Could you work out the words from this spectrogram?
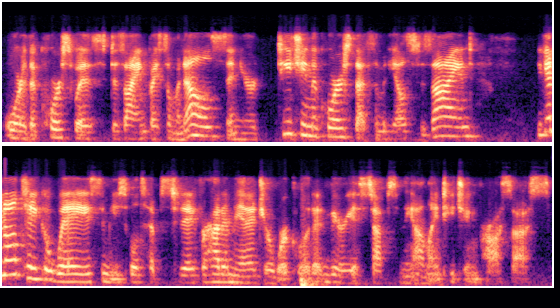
or the course was designed by someone else and you're teaching the course that somebody else designed, you can all take away some useful tips today for how to manage your workload at various steps in the online teaching process.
